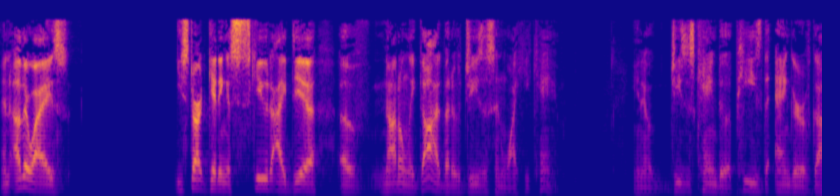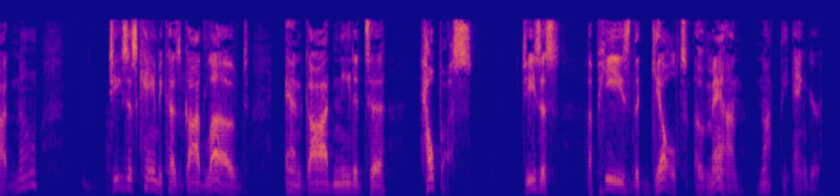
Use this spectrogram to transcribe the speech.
And otherwise, you start getting a skewed idea of not only God, but of Jesus and why he came. You know, Jesus came to appease the anger of God. No, Jesus came because God loved and God needed to help us. Jesus appeased the guilt of man, not the anger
